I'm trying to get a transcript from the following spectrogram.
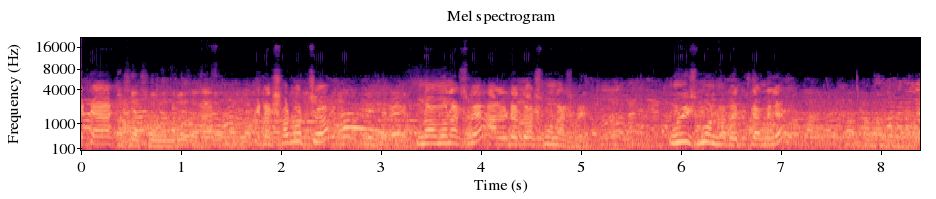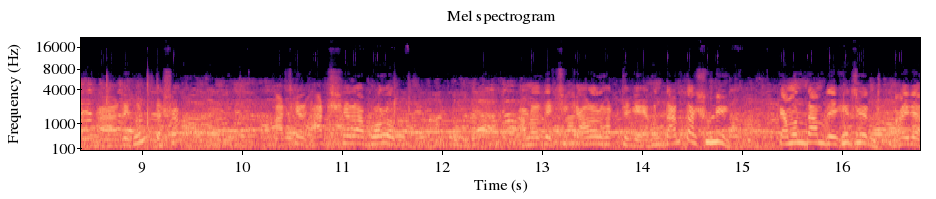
এটা এটা সর্বোচ্চ ন মন আসবে, আর ওইটা দশ মন আসবে। উনিশ মন হবে দুটা মিলে। দেখুন, দর্শক, আজকের হাট সেরা বলদ। আমরা দেখছি কারোর হাট থেকে। এখন দামটা শুনি। কেমন দাম রেখেছেন ভাইরা?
